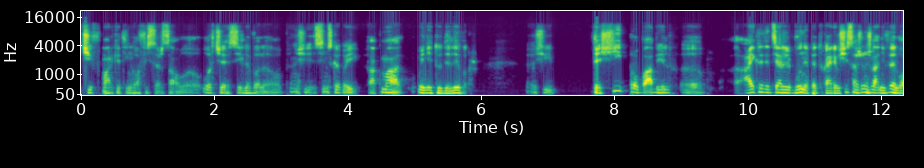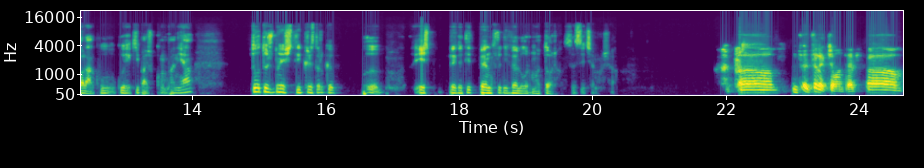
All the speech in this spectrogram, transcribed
chief marketing officer sau uh, orice C-level uh, și simți că, băi, acum we need to deliver. Și deși probabil uh, ai credențialele bune pentru că ai reușit să ajungi la nivelul ăla cu, cu echipa și cu compania, totuși nu ești crezător că uh, ești pregătit pentru nivelul următor, să zicem așa. Uh, înțeleg ce mă întrebi. Uh,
